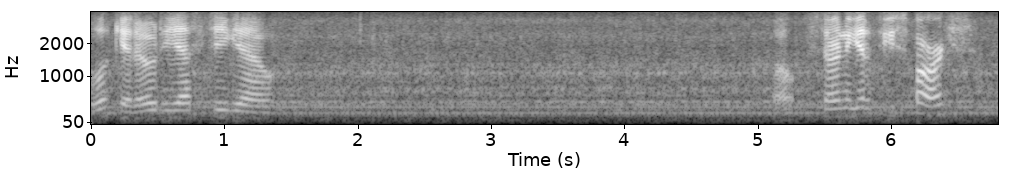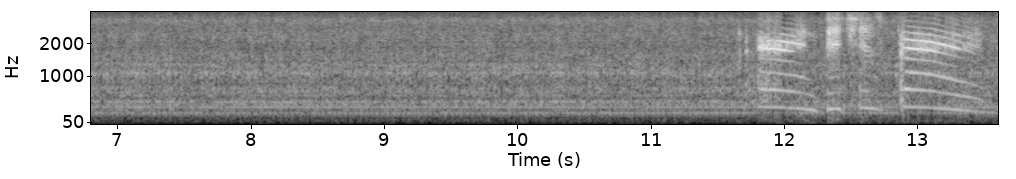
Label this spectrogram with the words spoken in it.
Look at ODST go. Well, starting to get a few sparks. Burn, bitches, burn!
